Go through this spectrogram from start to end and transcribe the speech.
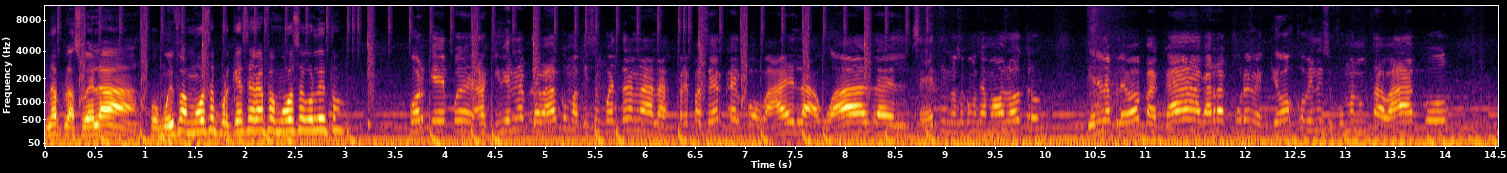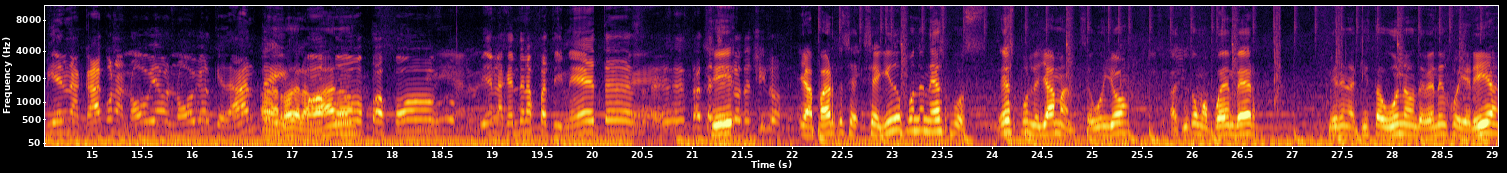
Una plazuela pues muy famosa, ¿por qué será famosa, gordito? Porque pues aquí viene la plebada, como aquí se encuentran la- las prepas cerca, el Cobay, la Guada, el Seti, no sé cómo se llamaba el otro. Viene la plebada para acá, agarra cura en el kiosco, vienen y se fuman un tabaco. Vienen acá con la novia o el novio, el quedante. Agarró de la pop, mano. pop, pop, pop. Viene la gente en las patinetas. Está, está Sí. chilo, está chilo. Y aparte, se- seguido ponen expos, expos le llaman, según yo. Aquí como pueden ver, miren, aquí está una donde venden joyería.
